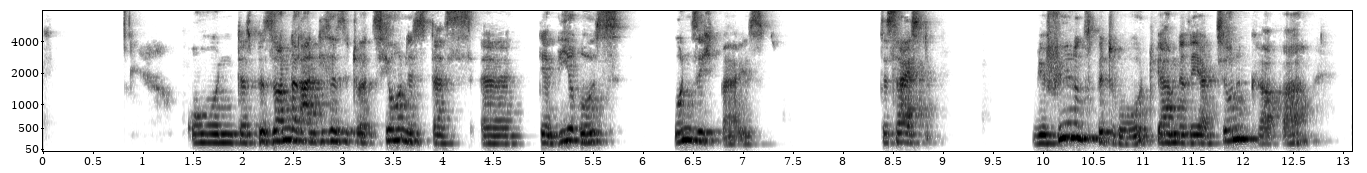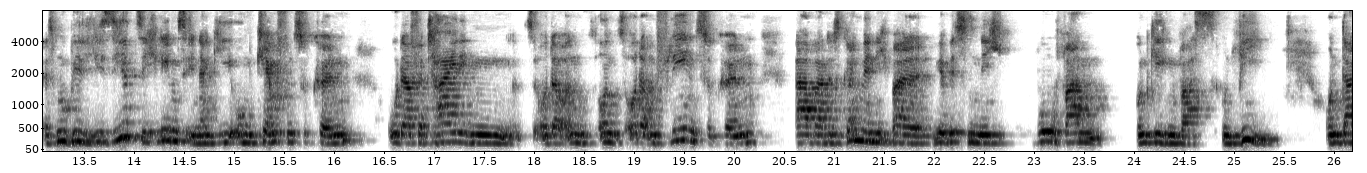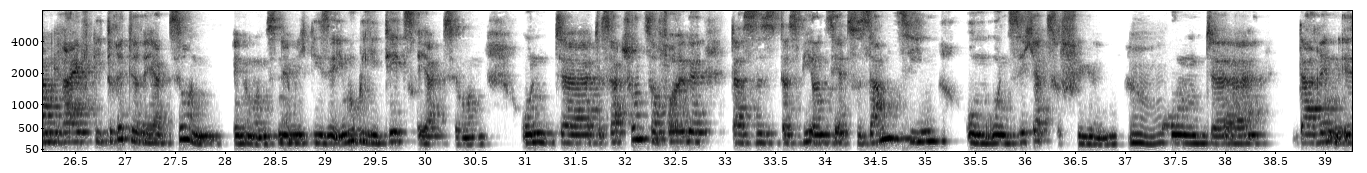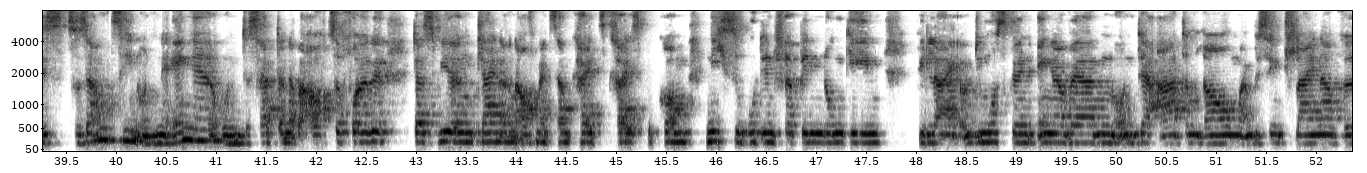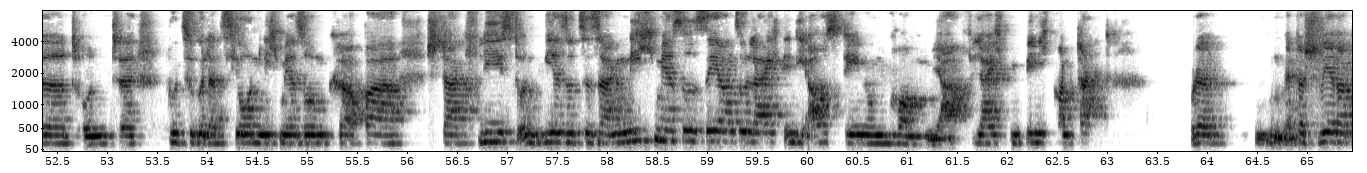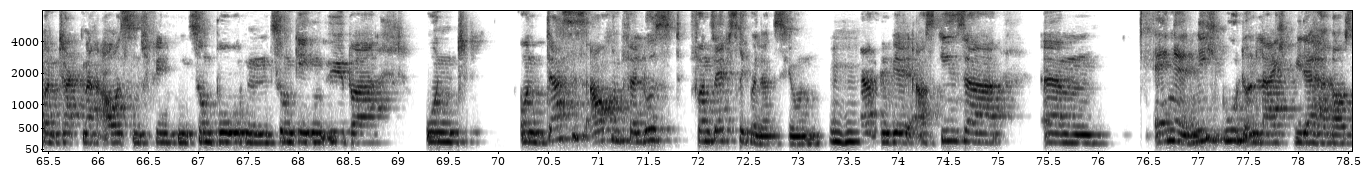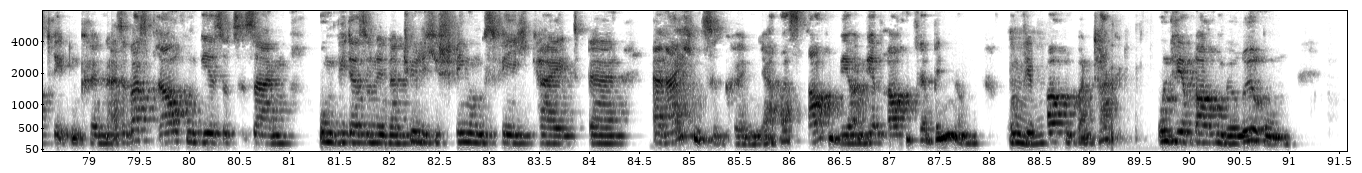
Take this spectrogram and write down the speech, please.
Und das Besondere an dieser Situation ist, dass äh, der Virus unsichtbar ist. Das heißt, wir fühlen uns bedroht, wir haben eine Reaktion im Körper, es mobilisiert sich Lebensenergie, um kämpfen zu können oder verteidigen oder uns oder um fliehen zu können. Aber das können wir nicht, weil wir wissen nicht, wo, wann und gegen was und wie. Und dann greift die dritte Reaktion in uns, nämlich diese Immobilitätsreaktion. Und äh, das hat schon zur Folge, dass, es, dass wir uns sehr zusammenziehen, um uns sicher zu fühlen. Mhm. Und äh, darin ist Zusammenziehen und eine Enge und das hat dann aber auch zur Folge, dass wir einen kleineren Aufmerksamkeitskreis bekommen, nicht so gut in Verbindung gehen vielleicht und die Muskeln enger werden und der Atemraum ein bisschen kleiner wird und äh, Blutzirkulation nicht mehr so im Körper stark fließt und wir sozusagen nicht mehr so sehr und so leicht in die Ausdehnung kommen. Ja, vielleicht ein wenig Kontakt oder etwas schwerer Kontakt nach außen finden, zum Boden, zum Gegenüber. Und, und das ist auch ein Verlust von Selbstregulation. Mhm. Ja, wenn wir aus dieser ähm, Enge nicht gut und leicht wieder heraustreten können. Also was brauchen wir sozusagen, um wieder so eine natürliche Schwingungsfähigkeit äh, erreichen zu können? Ja, was brauchen wir? Und wir brauchen Verbindung und mhm. wir brauchen Kontakt und wir brauchen Berührung.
